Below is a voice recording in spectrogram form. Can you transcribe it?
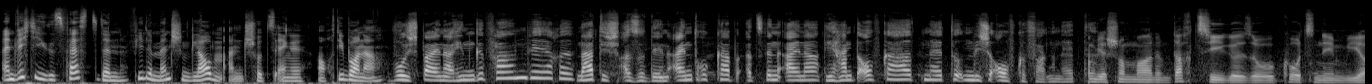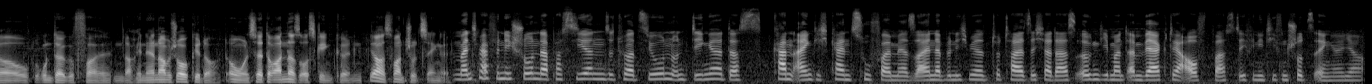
Ein wichtiges Fest, denn viele Menschen glauben an Schutzengel, auch die Bonner. Wo ich beinahe hingefahren wäre, da hatte ich also den Eindruck gehabt, als wenn einer die Hand aufgehalten hätte und mich aufgefangen hätte. Haben wir schon mal eine Dachziegel so kurz neben mir runtergefallen. Im Nachhinein habe ich auch gedacht, oh, es hätte auch anders ausgehen können. Ja, es war ein Schutzengel. Manchmal finde ich schon, da passieren Situationen und Dinge, das kann eigentlich kein Zufall mehr sein. Da bin ich mir total sicher, da ist irgendjemand am Werk, der aufpasst. Definitiv ein Schutzengel, ja.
